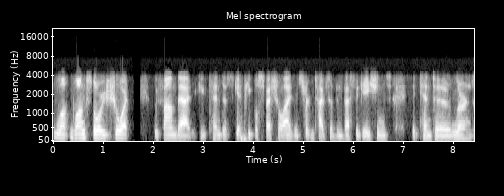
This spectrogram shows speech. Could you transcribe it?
long, long story short, we found that if you tend to get people specialized in certain types of investigations, they tend to learn the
